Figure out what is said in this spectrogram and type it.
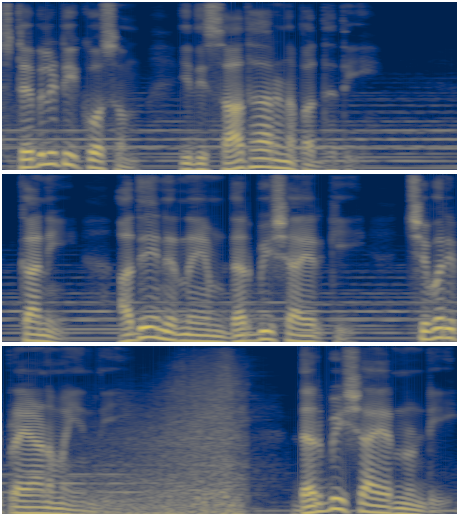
స్టెబిలిటీ కోసం ఇది సాధారణ పద్ధతి. కానీ అదే నిర్ణయం డర్బీషాయర్కి చివరి ప్రయాణమైంది. డర్బీషాయర్ నుండి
